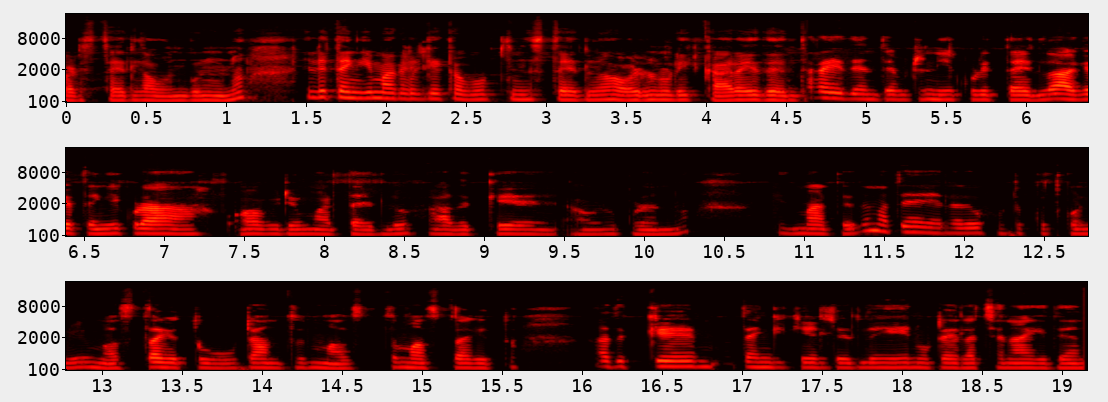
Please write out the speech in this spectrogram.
ಬಡಿಸ್ತಾ ಇದ್ಲು ಅವನಿಗೂ ಇಲ್ಲಿ ತಂಗಿ ಮಗಳಿಗೆ ಕಬಾಬ್ ತಿನ್ನಿಸ್ತಾ ಇದ್ಲು. ಅವಳು ನೋಡಿ ಖಾರ ಇದೆ ಅಂತ ಖಾರ ಇದೆ ಅಂತ ಹೇಳ್ಬಿಟ್ಟು ನೀರು ಕುಡಿತಾ ಇದ್ಲು. ಹಾಗೆ ತಂಗಿ ಕೂಡ ವಿಡಿಯೋ ಮಾಡ್ತಾ ಇದ್ಲು. ಅದಕ್ಕೆ ಅವಳು ಕೂಡ ಇದು ಮಾಡ್ತಾಯಿದ್ದೆ ಮತ್ತು ಎಲ್ಲರೂ ಊಟಕ್ಕೆ ಕೂತ್ಕೊಂಡ್ವಿ. ಮಸ್ತಾಗಿತ್ತು ಊಟ ಅಂತೂ ಮಸ್ತ್ ಮಸ್ತಾಗಿತ್ತು. ಅದಕ್ಕೆ ತಂಗಿ ಕೇಳ್ತಾ ಇದ್ಲು ಏನು ಊಟ ಎಲ್ಲ ಚೆನ್ನಾಗಿದೆ ಅಂತ?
